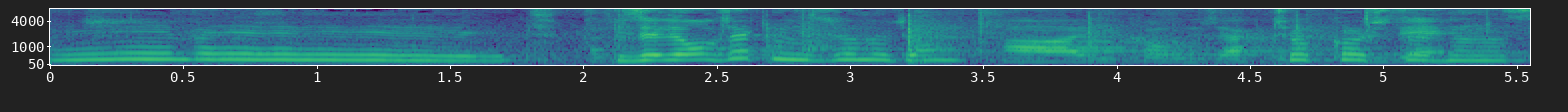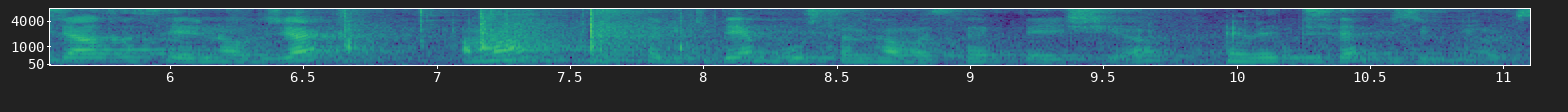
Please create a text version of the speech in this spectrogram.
Evet. Güzel olacak mı İzcan Hocam? Harika olacak. Çok de koşturdunuz. Biraz da serin olacak. Ama tabii ki de Bursa'nın havası hep değişiyor. Evet. O yüzden üzülmüyoruz.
